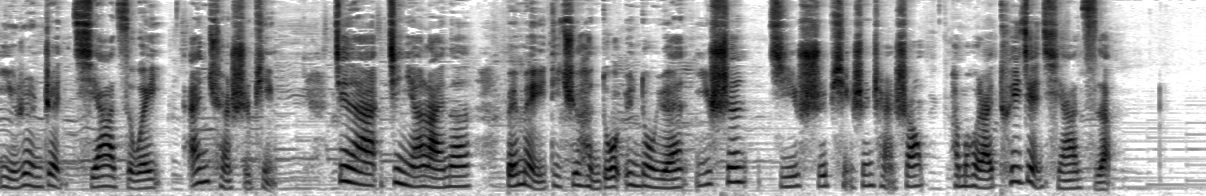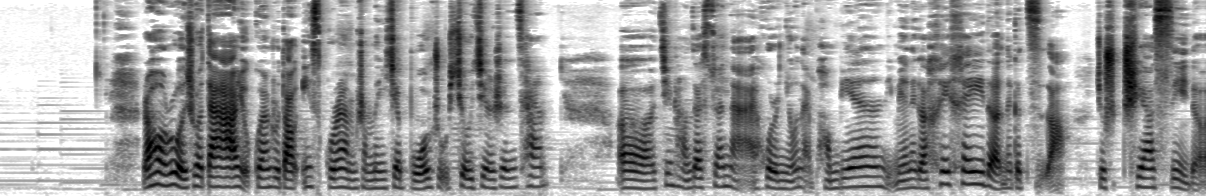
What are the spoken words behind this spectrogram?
已认证奇亚籽为安全食品。近来近年来呢，北美地区很多运动员、医生。及食品生产商，他们会来推荐奇亚籽。然后，如果说大家有关注到 Instagram 上面一些博主秀健身餐，呃，经常在酸奶或者牛奶旁边，里面那个黑黑的那个籽啊，就是 chia seed。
